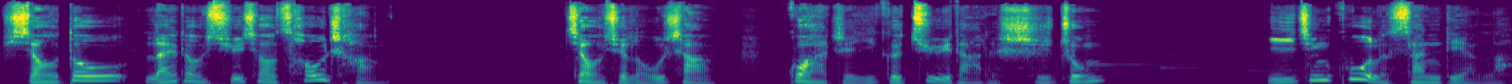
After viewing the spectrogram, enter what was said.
小兜来到学校操场，教学楼上挂着一个巨大的时钟，已经过了三点了。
